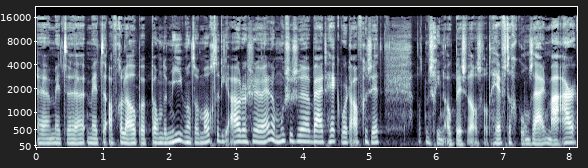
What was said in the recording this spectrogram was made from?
uh, met, de, met de afgelopen pandemie. Want dan mochten die ouders, uh, dan moesten ze bij het hek worden afgezet. Wat misschien ook best wel eens wat heftig kon zijn. Maar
